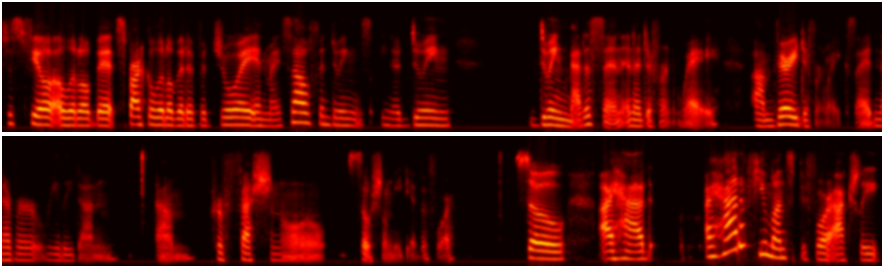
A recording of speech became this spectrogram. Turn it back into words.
just feel a little bit, spark a little bit of a joy in myself and doing, you know, doing doing medicine in a different way, um, very different way, because I had never really done um, professional social media before. So I had I had a few months before actually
